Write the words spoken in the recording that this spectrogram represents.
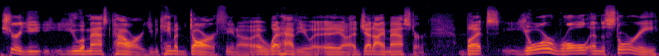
sure, you you amassed power, you became a Darth, you know, what have you, a, a Jedi Master, but your role in the story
